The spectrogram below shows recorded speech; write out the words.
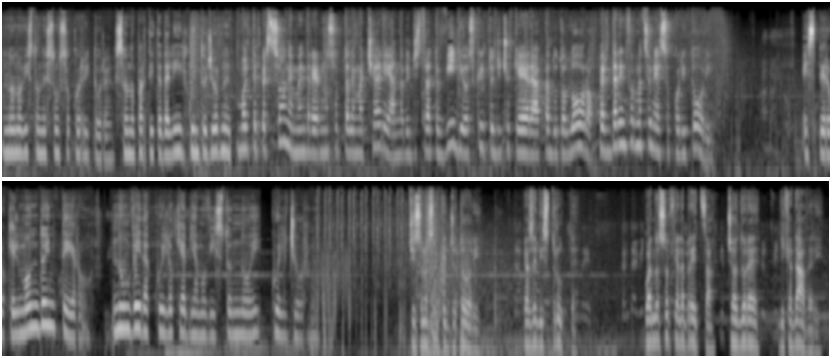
Non ho visto nessun soccorritore. Sono partita da lì il quinto giorno e Molte persone, mentre erano sotto le macerie, hanno registrato video scritto di ciò che era accaduto loro per dare informazioni ai soccorritori. e spero che il mondo intero non veda quello che abbiamo visto noi quel giorno. Ci sono saccheggiatori, case distrutte. Quando soffia la brezza c'è odore di cadaveri.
